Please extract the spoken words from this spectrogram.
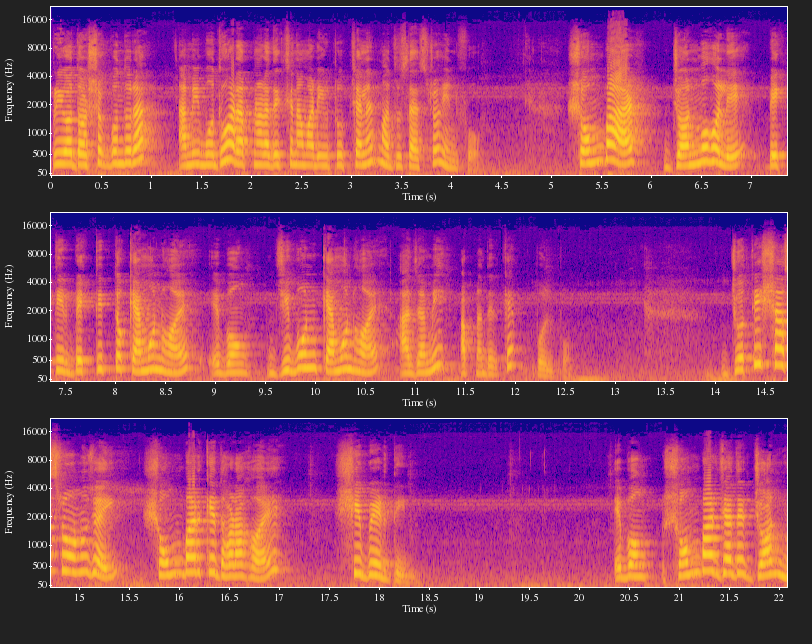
প্রিয় দর্শক বন্ধুরা, আমি মধু আর আপনারা দেখছেন আমার ইউটিউব চ্যানেল মধু শাস্ত্র ইনফো। সোমবার জন্ম হলে ব্যক্তির ব্যক্তিত্ব কেমন হয় এবং জীবন কেমন হয়, আজ আমি আপনাদেরকে বলব। জ্যোতিষশাস্ত্র অনুযায়ী সোমবারকে ধরা হয় শিবের দিন। এবং সোমবার যাদের জন্ম,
